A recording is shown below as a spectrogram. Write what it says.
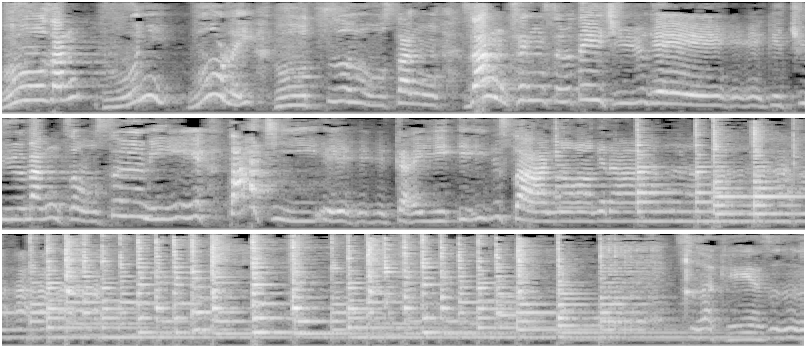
无人无女无泪无知无生，让亲手对句个个举门做手面打击该啥样个呐？这开始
